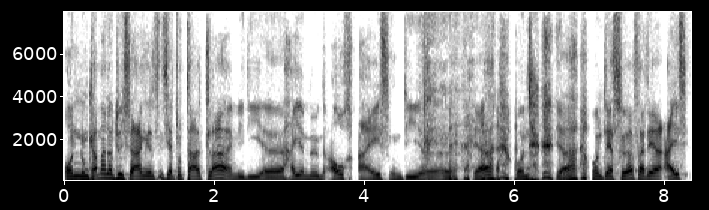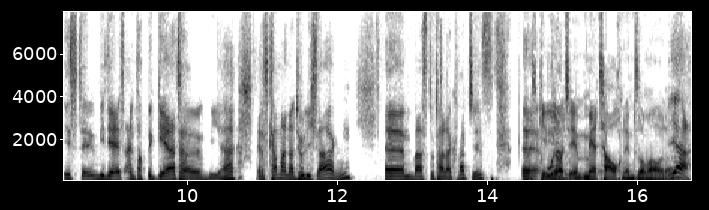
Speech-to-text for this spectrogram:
und nun kann man natürlich sagen, das ist ja total klar, irgendwie die äh, Haie mögen auch Eis und die äh, ja und ja und der Surfer, der Eis isst, irgendwie der ist einfach begehrter irgendwie, ja. ja das kann man natürlich sagen, ähm, was totaler Quatsch ist. Vielleicht gehen die Leute mehr tauchen im Sommer, oder? Ja,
